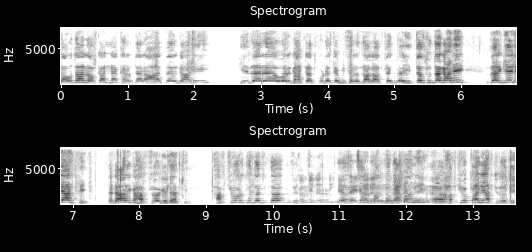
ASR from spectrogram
चौदा लोकांना खरं तर आज जर गाडी ही जर वर घाटात कुठं कमी सरत झालं असतं किंवा इथं सुद्धा गाडी जर गेली असती तर डायरेक्ट हापशीवर गेली असती. हापशीवर सुद्धा तिथं चार पाच लोक पाणी अं, हापशीवर पाणी हापशीत होती.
